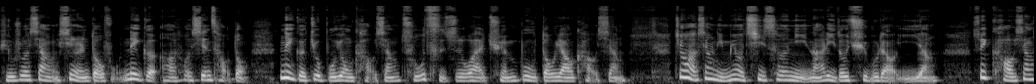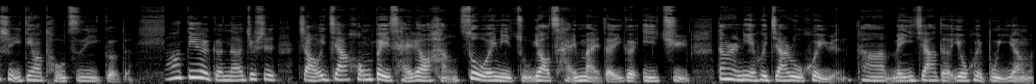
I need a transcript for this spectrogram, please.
比如说像杏仁豆腐那个啊，或仙草冻那个就不用烤箱。除此之外，全部都要烤箱。就好像你没有汽车，你哪里都去不了一样。所以烤箱是一定要投资一个的。然后第二个呢，就是找一家烘焙材料行作为你主要采买的一个依据。当然，你也会加入会员，它每一家的优惠不一样嘛。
